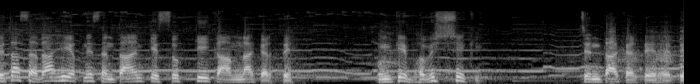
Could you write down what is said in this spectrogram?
पिता सदा ही अपने संतान के सुख की कामना करते उनके भविष्य की चिंता करते रहते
